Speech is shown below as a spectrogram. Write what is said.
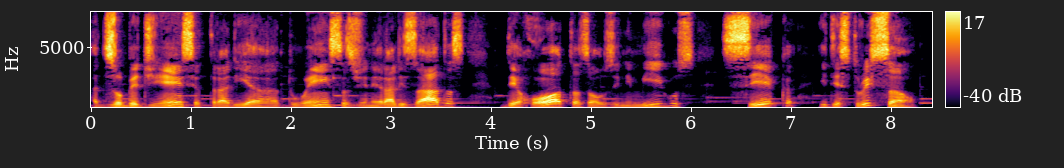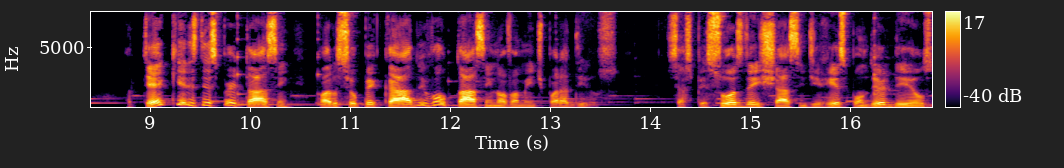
A desobediência traria doenças generalizadas, derrotas aos inimigos, seca e destruição até que eles despertassem para o seu pecado e voltassem novamente para Deus. Se as pessoas deixassem de responder Deus,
